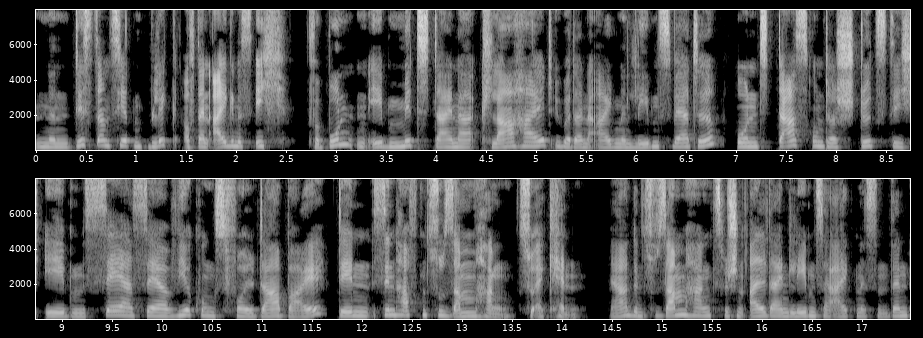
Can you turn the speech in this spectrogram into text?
einen distanzierten Blick auf dein eigenes Ich, verbunden eben mit deiner Klarheit über deine eigenen Lebenswerte. Und das unterstützt dich eben sehr, sehr wirkungsvoll dabei, den sinnhaften Zusammenhang zu erkennen ja, den Zusammenhang zwischen all deinen Lebensereignissen. Denn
